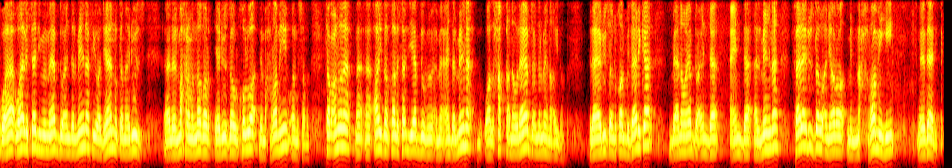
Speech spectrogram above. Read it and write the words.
وهل السادي مما يبدو عند المهنة في وجهان؟ وكما يجوز للمحرم النظر يجوز له الخلوة بمحرمه والمسافر طبعا هنا أيضا قال السادي يبدو عند المهنة والحق أنه لا يبدو عند المهنة أيضا. لا يجوز أن يقال بذلك بأنه يبدو عند عند المهنة فلا يجوز له أن يرى من محرمه ذلك.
